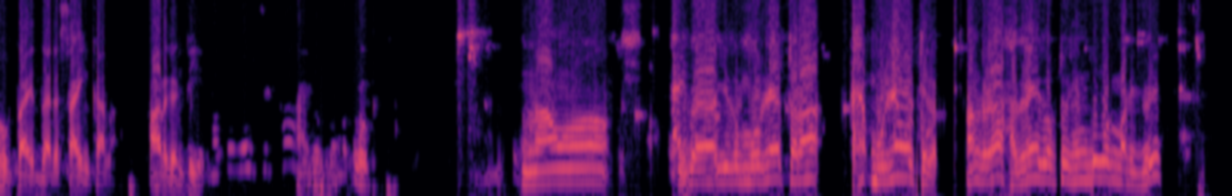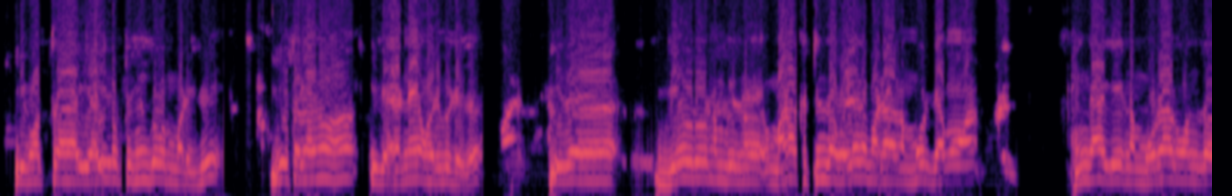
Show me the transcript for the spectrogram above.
ಹೋಗ್ತಾ ಇದ್ದಾರೆ ಸಾಯಂಕಾಲ, ಆರು ಗಂಟೆಗೆ. ನಾವು ಈಗ ಇದು ಮೂರನೇ ತರ ಮೂರನೇ ವರ್ಷ ಅಂದ್ರೆ ಹದಿನೈದು ವರ್ಷ ಹಿಂದೂ ಒಂದ್ ಮಾಡಿದ್ವಿ ಈಗ ಮತ್ತ ಐದು ವರ್ಷ ಹಿಂದೂ ಒಂದ್ ಮಾಡಿದ್ವಿ. ಈ ಸಲನು ಈಗ ಎರಡನೇ ಹೊರಬಿಟ್ಟಿದ್ದು ಇದು ದೇವ್ರು ನಮ್ಗೆ ಮಾಡಕತ್ತಿಂದ ಒಳ್ಳೇದ ಮಾಡ ನಮ್ಮ ಜಾಮವ ಹಿಂಗಾಗಿ ನಮ್ಮ ಊರಾಗ ಒಂದು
